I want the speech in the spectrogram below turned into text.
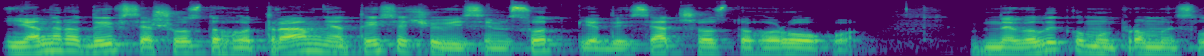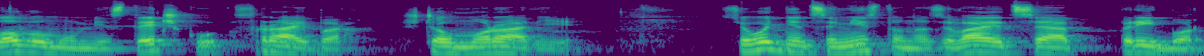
Я народився 6 травня 1856 року в невеликому промисловому містечку Фрайберг, що в Моравії. Сьогодні це місто називається Прібор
